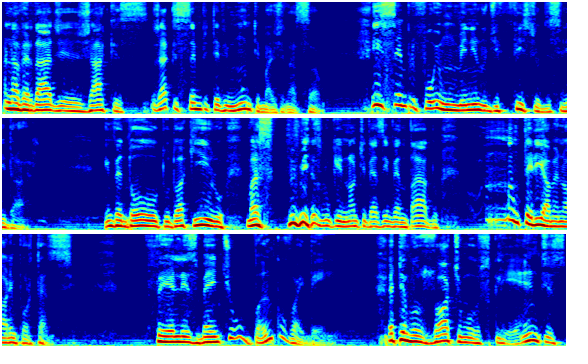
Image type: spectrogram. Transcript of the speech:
Na verdade, Jacques, Jacques sempre teve muita imaginação. E sempre foi um menino difícil de se lidar. Inventou tudo aquilo, mas mesmo que não tivesse inventado, não teria a menor importância. Felizmente o banco vai bem. Eh, Temos ótimos clientes,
